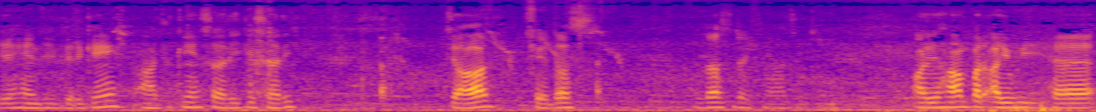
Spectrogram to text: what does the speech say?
ये हैं जी देखें आ चुकी हैं सारी की सारी। चार छः दस। दस देखें आ चुकी हैं। और यहाँ पर आई हुई है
